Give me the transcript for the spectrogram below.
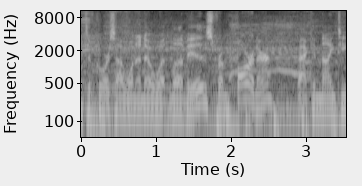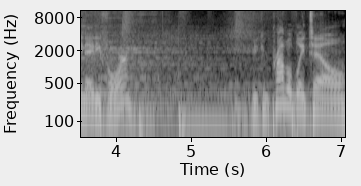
That's, of course, I Want to Know What Love Is from Foreigner back in 1984. You can probably tell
